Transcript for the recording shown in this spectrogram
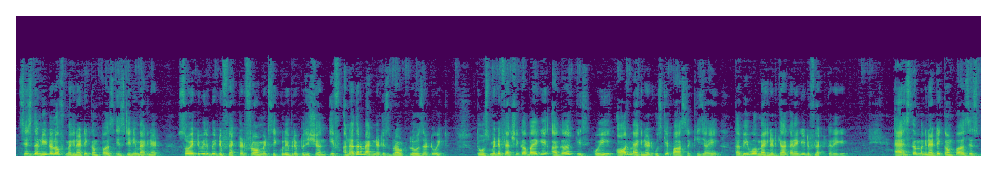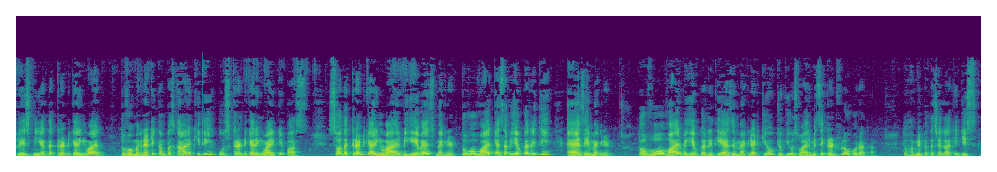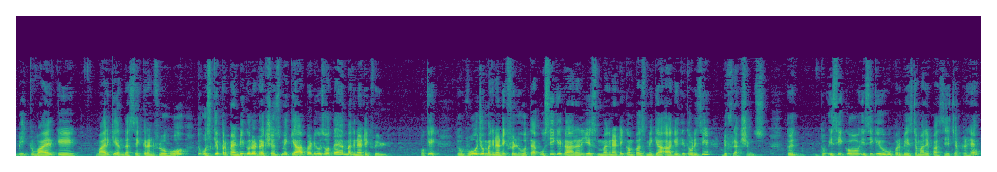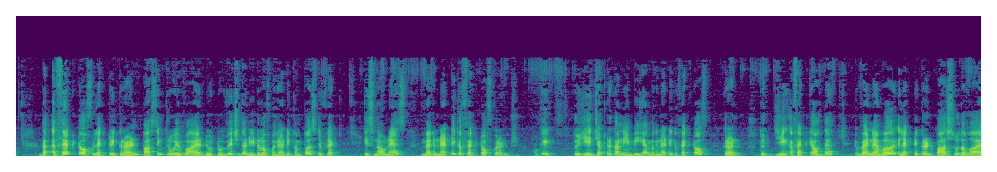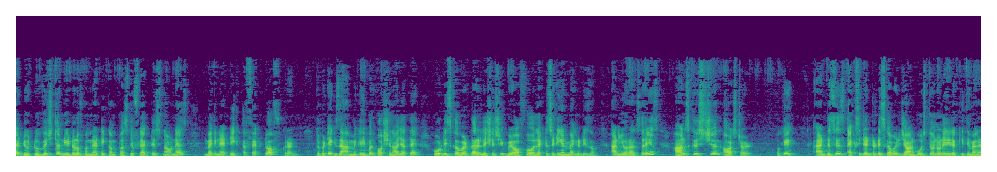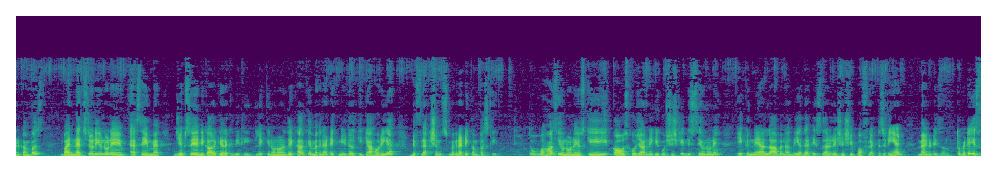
Since the needle of magnetic compass is tiny magnet so it will be deflected from its equilibrium position if another magnet is brought closer to it. तो उसमें डिफ्लेक्शन कब आएगी? अगर किसी, कोई और मैग्नेट उसके पास रखी जाए, तभी वो मैग्नेट क्या करेगी? डिफ्लेक्ट करेगी। As the magnetic compass is place near the current carrying wire तो वो मैग्नेटिक कंपस कहाँ रखी थी? उस करंट कैरिंग वायर के पास। So the current carrying wire behave as magnet तो वो वायर कैसा बिहेव कर रही थी? एज ए मैग्नेट तो वो वायर बिहेव कर रही थी एज ए मैग्नेट क्यों? क्योंकि उस वायर में से करंट फ्लो हो रहा था। तो हमें पता चला कि जिस भी वायर के वायर के अंदर से करंट फ्लो हो तो उसके परपेंडिकुलर डायरेक्शंस में क्या प्रोड्यूस होता है? मैग्नेटिक फ़ील्ड ओके तो वो जो मैग्नेटिक फ़ील्ड होता है, उसी के कारण ये इस मैग्नेटिक कंपस में क्या आ गई थी? थोड़ी सी डिफ्लेक्शंस तो तो इसी को, इसी के ऊपर बेस्ड हमारे पास ये चैप्टर है। The effect of electric current passing through a wire due to which the needle of magnetic compass deflect is known as magnetic effect of current okay तो ये चैप्टर का नेम भी है मैग्नेटिक इफ़ेक्ट ऑफ़ करंट तो ये effect क्या होता है? Whenever electric current pass through the wire due to which the needle of magnetic compass reflect is known as magnetic effect of current तो बेटे एग्ज़ाम में कई बार क्वेश्चन आ जाता है who discovered the relationship of electricity and magnetism and your answer is Hans Christian ऑस्टर्ड okay and this is accidental discovery जानबूझ के उन्होंने नहीं रखी थी मैग्नेट कंपस बाय नेचुरली उन्होंने ऐसे ही जेब से निकाल के रख दी थी। लेकिन उन्होंने देखा कि मैग्नेटिक नीडल की क्या हो रही है? डिफ्लेक्शंस मैग्नेटिक कंपस की। तो वहाँ से उन्होंने उसकी कॉज को जानने की कोशिश की, जिससे उन्होंने एक नया ला बना दिया that is the relationship of electricity and magnetism तो बेटे, इस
